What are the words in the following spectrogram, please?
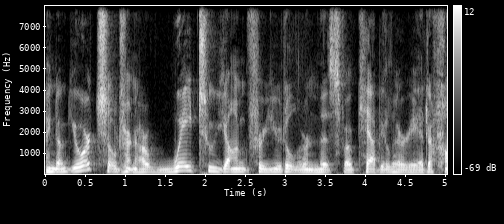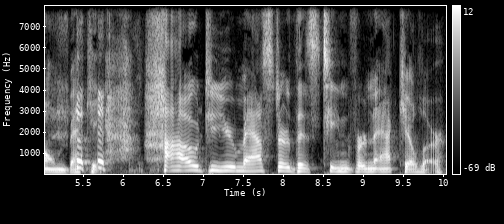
I know your children are way too young for you to learn this vocabulary at home, Becky. How do you master this teen vernacular?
